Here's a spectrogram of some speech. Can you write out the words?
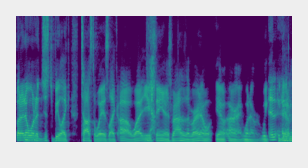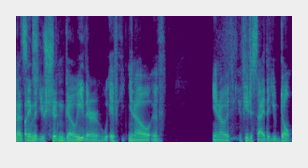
but I don't mm-hmm. want it just to be like tossed away as like, oh, what you Yeah. think is a right? You know, all right, whatever. We and, we and I'm not but saying that you shouldn't go either. If you know, if you know, if if you decide that you don't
